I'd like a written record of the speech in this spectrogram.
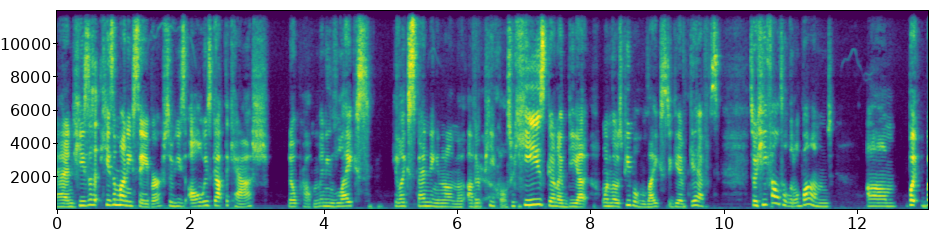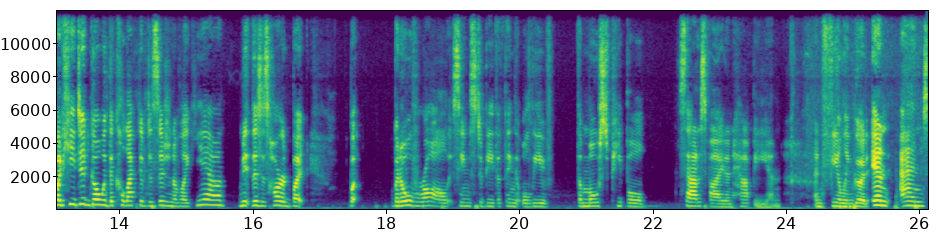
And he's a he's a money saver so he's always got the cash no problem and he likes he likes spending it on the other Yeah. people. So he's gonna be a, one of those people who likes to give gifts. So he felt a little bummed um but but he did go with the collective decision of like yeah this is hard but but but overall it seems to be the thing that will leave the most people satisfied and happy and and feeling good. And and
